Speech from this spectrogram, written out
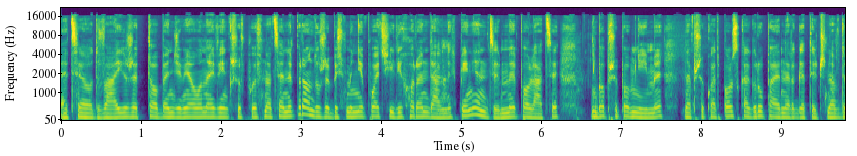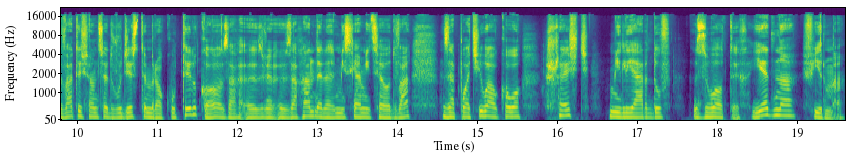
CO2 i że to będzie miało największy wpływ na ceny prądu, żebyśmy nie płacili horrendalnych pieniędzy, my Polacy, bo przypomnijmy, na przykład Polska Grupa Energetyczna w 2020 roku tylko za, za handel emisjami CO2 zapłaciła około 6 miliardów złotych. Jedna firma.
